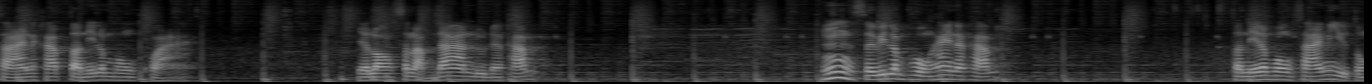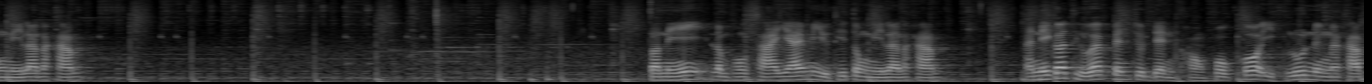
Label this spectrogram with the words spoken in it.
ซ้ายนะครับ ตอนนี้ลำโพงขวา เดี๋ยวลองสลับด้านดูนะครับ อืมสวิตช์ลำโพงให้นะครับ ตอนนี้ลำโพงซ้ายมีอยู่ตรงนี้แล้วนะครับ ตอนนี้ลำโพงซ้ายย้ายมาอยู่ที่ตรงนี้แล้วนะครับ อันนี้ก็ถือว่าเป็นจุดเด่นของโปโกอีกรุ่นหนึ่งนะครับ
